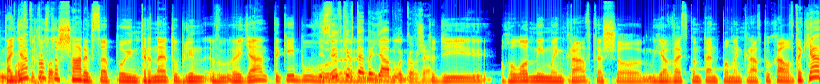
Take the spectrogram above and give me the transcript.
ну, Та я просто типу, шарився по інтернету, блін. Я такий був. І звідки в тебе е, яблуко вже? Тоді голодний Майнкрафта, що я весь контент по Майнкрафту хавав. Так я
